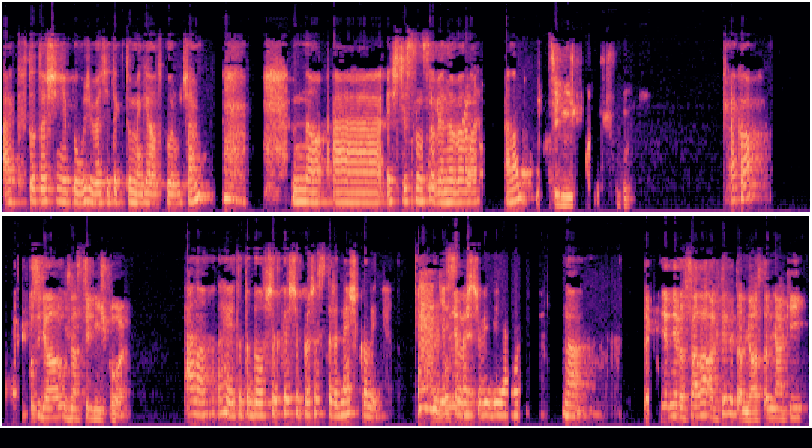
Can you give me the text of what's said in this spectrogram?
ak toto ešte nepoužívate, tak to mega odporúčam. No a ešte som sa venovala... Škole. Ako? To si dělala už na střední škole. Áno, hej, toto bolo všetko ešte počas strednej školy, kde som ešte vyvíjala. No. To je poměrně rozsáhlá aktivita. Měla jsi tam nějaký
